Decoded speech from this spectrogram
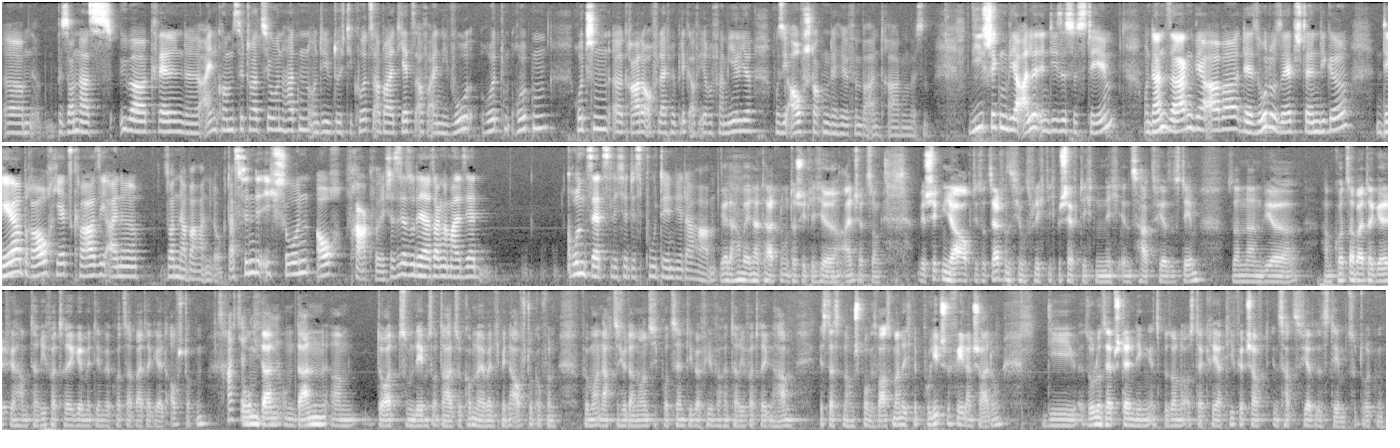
ähm, besonders überquellende Einkommenssituation hatten und die durch die Kurzarbeit jetzt auf ein Niveau rücken, rutschen, äh, gerade auch vielleicht mit Blick auf ihre Familie, wo sie aufstockende Hilfen beantragen müssen. Die schicken wir alle in dieses System und dann sagen wir aber, der Solo-Selbstständige, der braucht jetzt quasi eine Sonderbehandlung. Das finde ich schon auch fragwürdig. Das ist ja so der, sagen wir mal, sehr grundsätzliche Disput, den wir da haben. Ja, da haben wir in der Tat eine unterschiedliche Einschätzung. Wir schicken ja auch die sozialversicherungspflichtig Beschäftigten nicht ins Hartz-IV-System, sondern wir haben Kurzarbeitergeld, wir haben Tarifverträge, mit denen wir Kurzarbeitergeld aufstocken, ja um, dann, um dann ähm, dort zum Lebensunterhalt zu kommen. Naja, wenn ich mit einer Aufstockung von 85 oder 90 Prozent, die wir vielfach in Tarifverträgen haben, ist das noch ein Sprung. Es war aus meiner Sicht eine politische Fehlentscheidung, die Solo-Selbstständigen, insbesondere aus der Kreativwirtschaft, ins Hartz-IV-System zu drücken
